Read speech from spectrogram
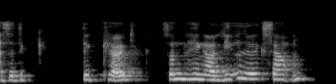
Altså det, det kan jo ikke, sådan hænger livet jo ikke sammen.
